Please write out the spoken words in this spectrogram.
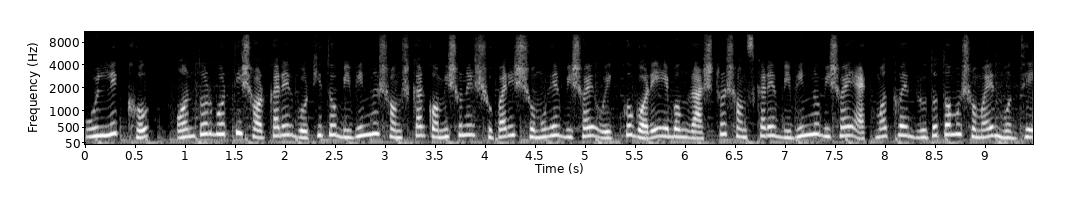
উল্লেখ্য, অন্তর্বর্তী সরকারের গঠিত বিভিন্ন সংস্কার কমিশনের সুপারিশ সমূহের বিষয়ে ঐক্য গড়ে এবং রাষ্ট্র সংস্কারের বিভিন্ন বিষয়ে একমত হয়ে দ্রুততম সময়ের মধ্যে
